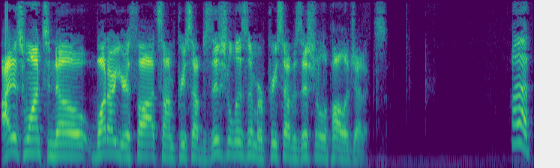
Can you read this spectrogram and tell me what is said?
I just want to know what are your thoughts on presuppositionalism or presuppositional apologetics? Well, that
